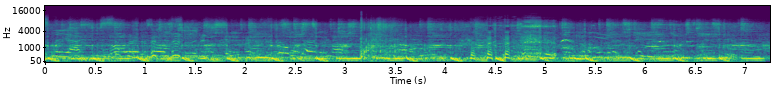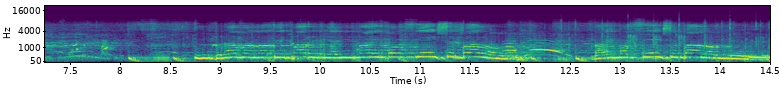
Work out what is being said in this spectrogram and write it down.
Mocny. Super mocny. I brawa dla tej pary, mieli najmocniejszy balon. Najmocniejszy balon mieli.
